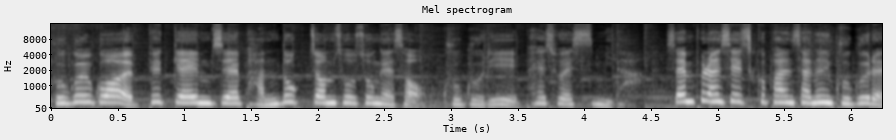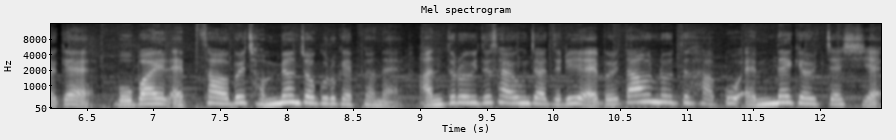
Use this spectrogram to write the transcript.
구글과 에픽게임즈의 반독점 소송에서 구글이 패소했습니다. 샌프란시스코 판사는 구글에게 모바일 앱 사업을 전면적으로 개편해 안드로이드 사용자들이 앱을 다운로드하고 앱 내 결제 시에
